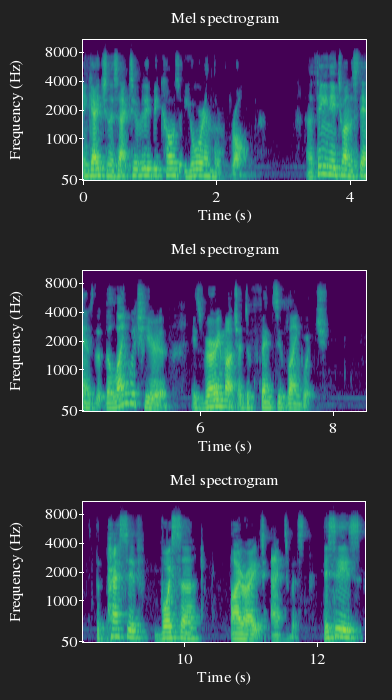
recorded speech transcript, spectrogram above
engaged in this activity because you're in the wrong. And the thing you need to understand is that the language here is very much a defensive language. The passive voicer irate activist. This is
